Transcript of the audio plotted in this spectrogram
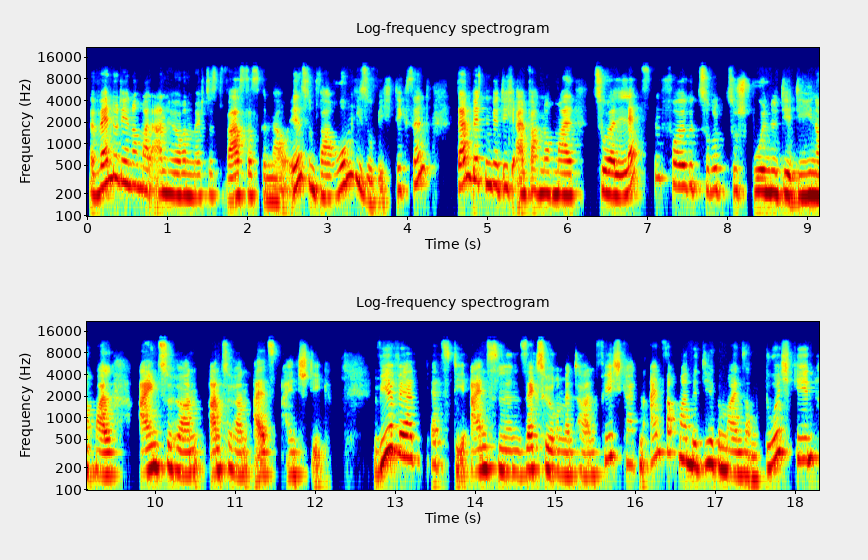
Wenn du dir nochmal anhören möchtest, was das genau ist und warum die so wichtig sind, dann bitten wir dich einfach nochmal zur letzten Folge zurückzuspulen und dir die nochmal einzuhören, anzuhören als Einstieg. Wir werden jetzt die einzelnen sechs höheren mentalen Fähigkeiten einfach mal mit dir gemeinsam durchgehen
